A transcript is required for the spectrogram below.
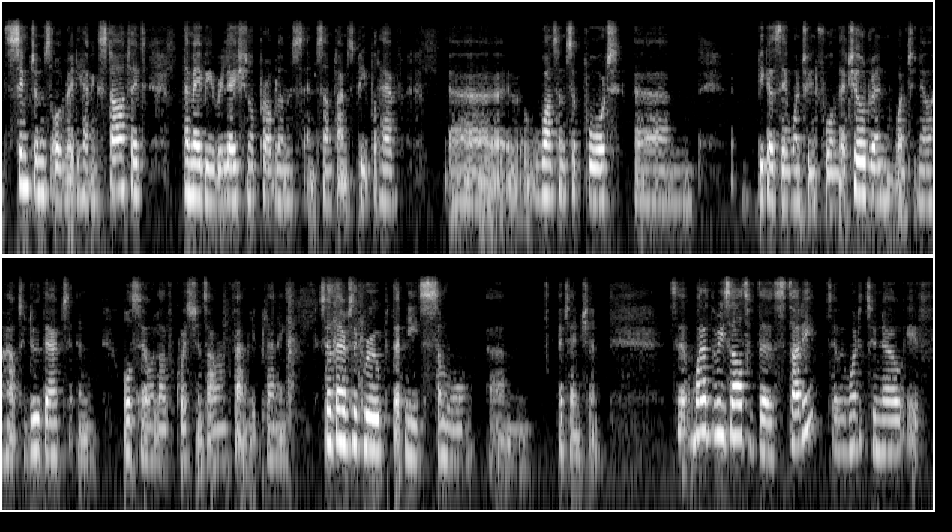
symptoms already having started. There may be relational problems, and sometimes people have uh, want some support um, because they want to inform their children, want to know how to do that, and also a lot of questions are on family planning. So there's a group that needs some more um, attention. So what are the results of the study? So we wanted to know if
